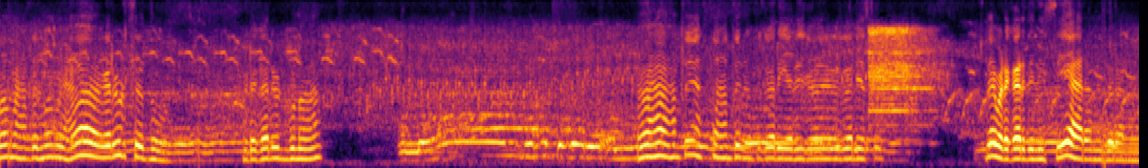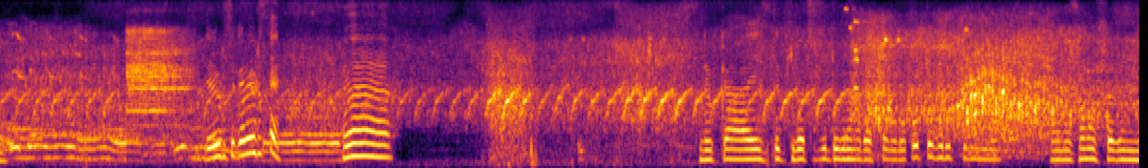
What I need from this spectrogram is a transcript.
মামে হাতে মামে হ্যাঁ গাড়ি উঠছে তো। এটা গাড়ি উঠবো না। হ্যাঁ হ্যাঁ হাতে আসতে হাতে হাতে গাড়ি গাড়ি গাড়ি আসতে রে বেটা, গাড়ি নিচ্ছি আর আমি করে আমি। গাড়ি উঠছে গাড়ি উঠছে? হ্যাঁ গাইস দেখতে পাচ্ছি চট্টগ্রামের রাস্তাগুলো কত গুরুত্বপূর্ণ। মানে সমস্যা জন্য।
